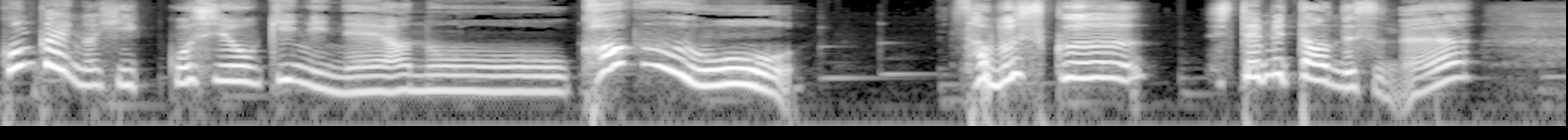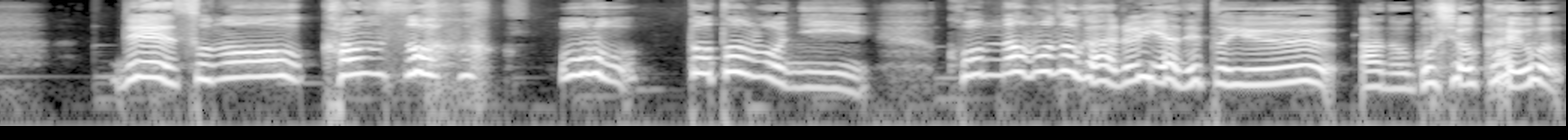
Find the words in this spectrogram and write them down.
今回の引っ越しを機にね、あのー家具をサブスクしてみたんですね。で、その感想を、とともに、こんなものがあるんやでという、あの、ご紹介を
